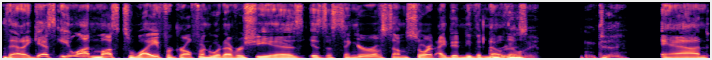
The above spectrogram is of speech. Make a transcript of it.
that I guess Elon Musk's wife or girlfriend, whatever she is, is a singer of some sort. I didn't even know this. Oh, okay. And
